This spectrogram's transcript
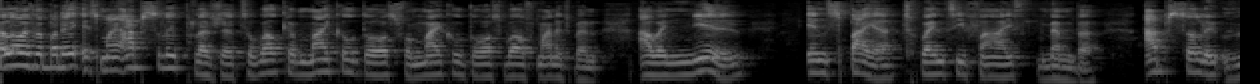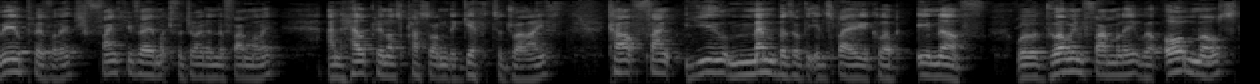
Hello everybody, it's my absolute pleasure to welcome Michael Gorst from Michael Gorst Wealth Management, our new Inspire 25 member. Absolute real privilege. Thank you very much for joining the family and helping us pass on the gift to drive. Can't thank you members of the Inspire Club enough. We're a growing family. We're almost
